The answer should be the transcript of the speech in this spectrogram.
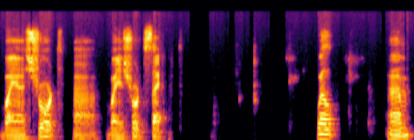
by a short uh, by a short segment. Well, um,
